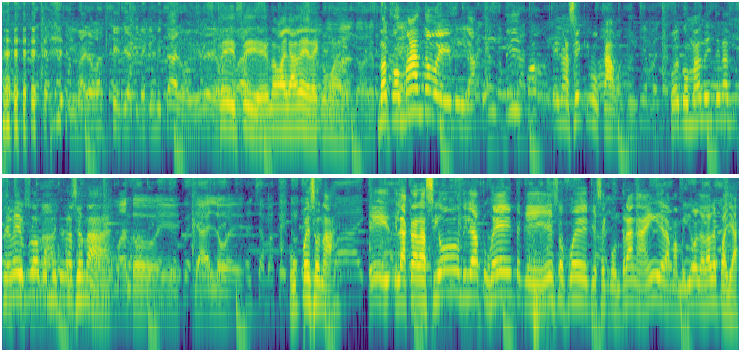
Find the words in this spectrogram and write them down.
Y que ya tiene que invitarlo video. Sí, sí, es una bailadera, el comando. No, comando es, mira, un tipo que nació equivocado aquí. Pues comando internacional, se ve el flow como internacional. Comando, eh, ya él lo es. Un personaje. Eh, la aclaración, dile a tu gente que eso fue que se encontraron ahí de la mamillola, dale para allá.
